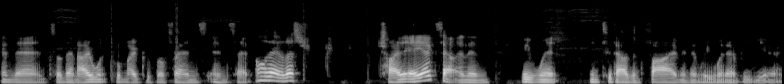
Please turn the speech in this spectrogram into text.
And then so then I went with my group of friends and said, "Oh, yeah, let's try the AX out." And then we went in 2005, and then we went every year.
